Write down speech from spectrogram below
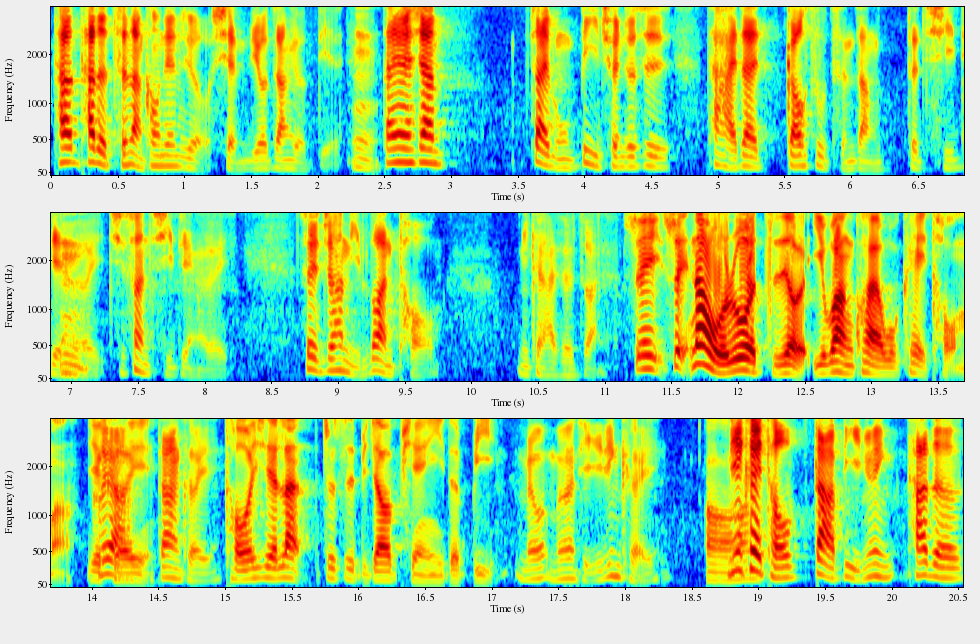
它它的成长空间就有限，有涨有跌。嗯但因为像在我们币圈，就是它还在高速成长的起点而已，嗯其算起点而已。所以就算你乱投，你可能还是会赚。所以所以那我如果只有一万块，我可以投吗？也可以当然可以，投一些烂，就是比较便宜的币。没有没问题，一定可以。哦你也可以投大币，因为它的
